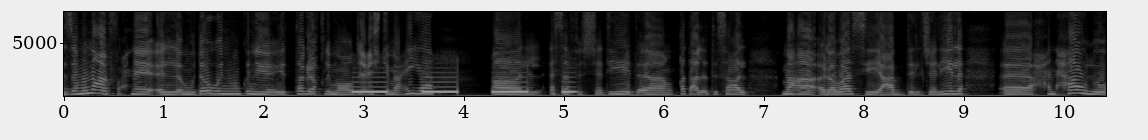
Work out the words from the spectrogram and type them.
زي ما نعرف إحنا المدون ممكن يتطرق لمواضيع اجتماعية. آه للأسف الشديد آه انقطع الاتصال مع رواسي عبد الجليل. آه حنحاولوا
